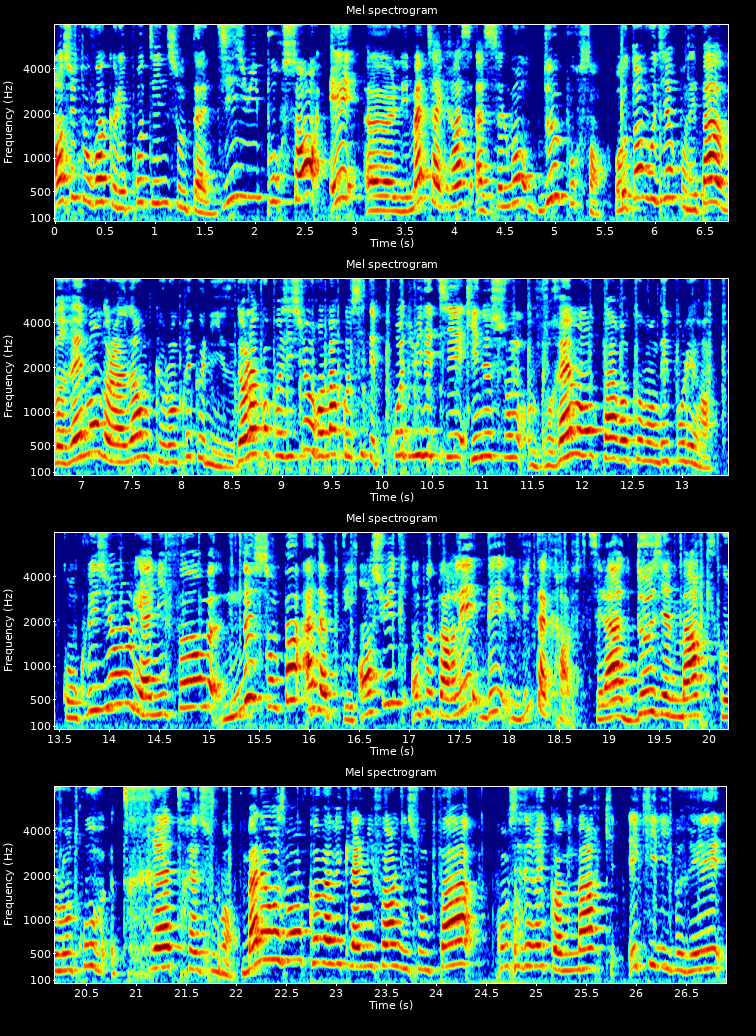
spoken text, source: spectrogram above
Ensuite, on voit que les protéines sont à 18% et euh, les matières grasses à seulement 2%. Autant vous dire qu'on n'est pas vraiment dans la norme que l'on préconise. Dans la composition, on remarque aussi des produits laitiers qui ne sont vraiment pas recommandés pour les rats. Conclusion, les amiformes ne sont pas adaptés Ensuite, on peut parler des Vitacraft. C'est la deuxième marque que l'on trouve très très souvent. Malheureusement, comme avec l'Almiform, ils ne sont pas considérés comme marque équilibrée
